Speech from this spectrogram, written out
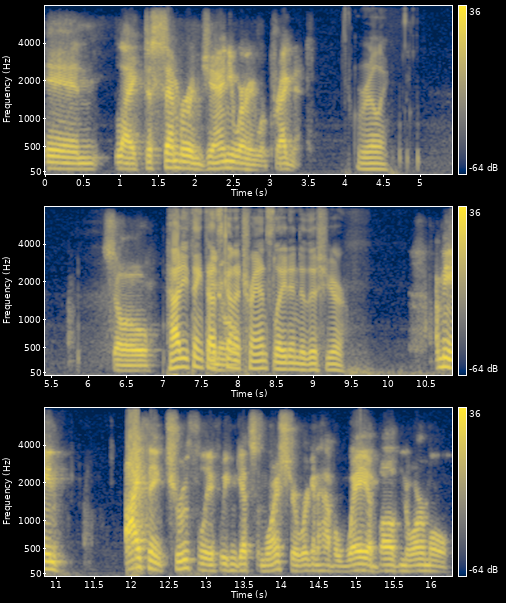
in like December and January were pregnant. Really? So, how do you think that's you know, going to translate into this year? I mean, I think truthfully, if we can get some moisture, we're going to have a way above normal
